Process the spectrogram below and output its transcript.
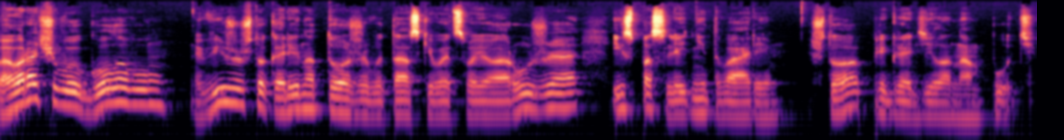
Поворачиваю голову, вижу, что Карина тоже вытаскивает свое оружие из последней твари, что преградило нам путь.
